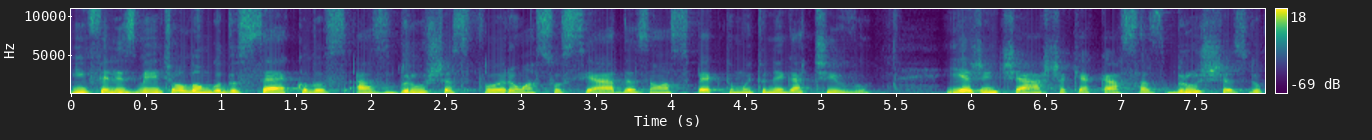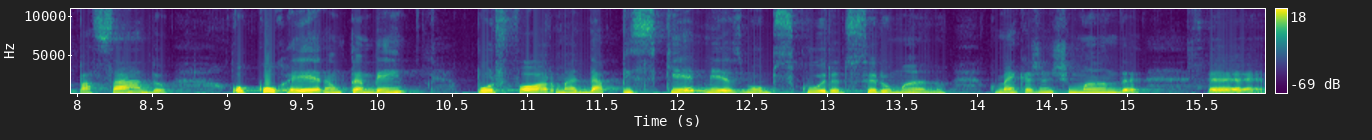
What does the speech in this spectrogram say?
Infelizmente, ao longo dos séculos, as bruxas foram associadas a um aspecto muito negativo. E a gente acha que a caça às bruxas do passado ocorreram também por forma da psique mesmo obscura do ser humano. Como é que a gente manda é,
